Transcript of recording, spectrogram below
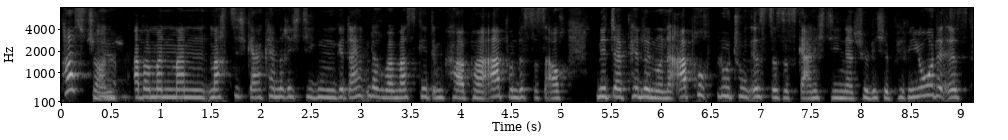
passt schon. Ja. Aber man, man macht sich gar keine richtigen Gedanken darüber, was geht im Körper ab und dass das auch mit der Pille nur eine Abbruchblutung ist, dass es gar nicht die natürliche Periode ist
